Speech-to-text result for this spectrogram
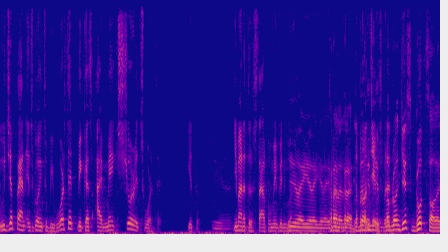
to Japan, it's going to be worth it because I make sure it's worth it. Gitu. Gimana tuh style pemimpin gua? Gila gila gila. Keren, keren. LeBron James berarti. LeBron James GOAT soalnya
